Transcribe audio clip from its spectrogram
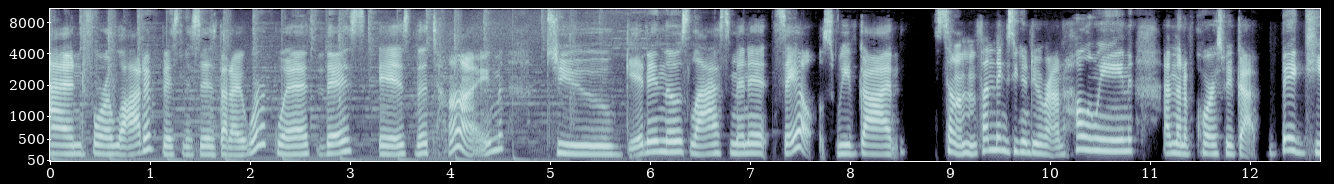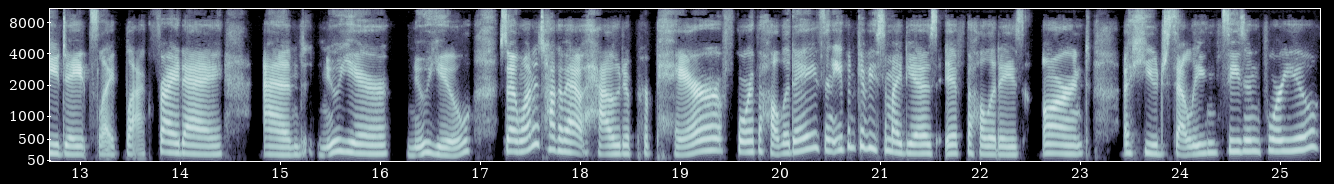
And for a lot of businesses that I work with, this is the time to get in those last minute sales. We've got some fun things you can do around Halloween. And then, of course, we've got big key dates like Black Friday and New Year, New You. So, I want to talk about how to prepare for the holidays and even give you some ideas if the holidays aren't a huge selling season for you.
